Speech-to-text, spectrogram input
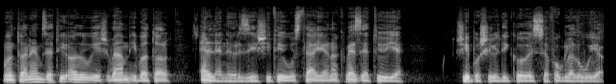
mondta a Nemzeti Adó és Vámhivatal ellenőrzési főosztályának vezetője, Sipos Ildikó összefoglalója.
